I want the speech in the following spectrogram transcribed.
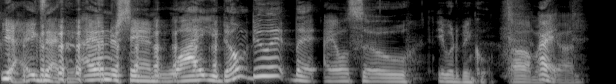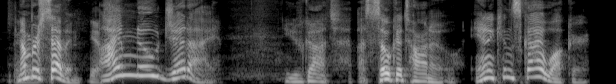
Yeah, exactly. I understand why you don't do it, but I also it would have been cool. Oh my right. god. Number seven. Yes. I'm no Jedi. You've got Ahsoka Tano, Anakin Skywalker,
